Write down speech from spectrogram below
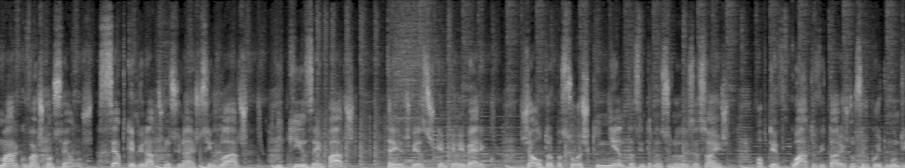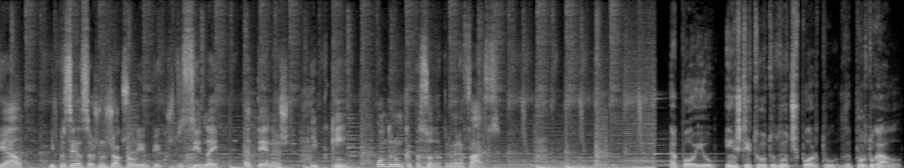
Marco Vasconcelos, sete campeonatos nacionais de singulares e 15 em pares, três vezes campeão ibérico. Já ultrapassou as 500 internacionalizações, obteve quatro vitórias no circuito mundial e presenças nos Jogos Olímpicos de Sydney, Atenas e Pequim, onde nunca passou da primeira fase. Apoio Instituto do Desporto de Portugal.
